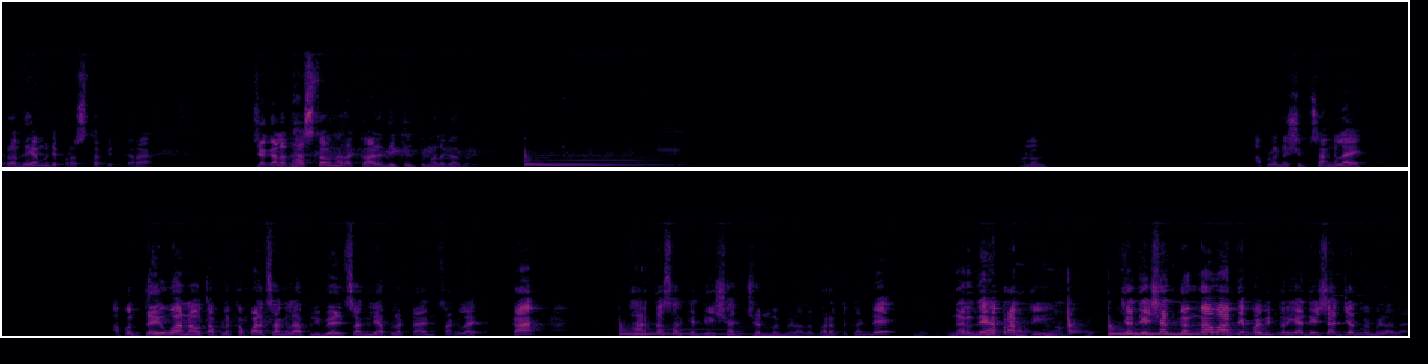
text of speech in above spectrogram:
हृदयामध्ये प्रस्थापित करा. जगाला धास्तावणारा काळ देखील तुम्हाला घाबरेल. आपलं नशीब चांगलं आहे. आपण दैवान आहोत. आपलं कपाळ चांगलं आहे, आपली वेळ चांगली आपला टाइम चांगला आहे. का? भारतासारख्या देशात जन्म मिळाला. भरतखंडे नरदेह प्राप्ती. ज्या देशात गंगा वाहते पवित्र या देशात जन्म मिळाला.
